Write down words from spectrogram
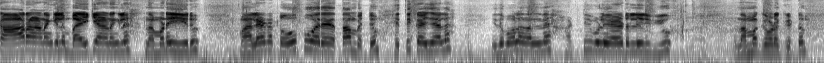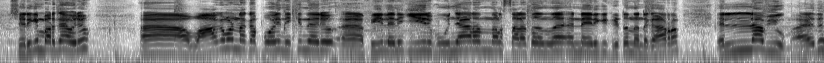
കാറാണെങ്കിലും ബൈക്കാണെങ്കിലും നമ്മുടെ ഈ ഒരു മലയുടെ ടോപ്പ് വരെ എത്താൻ പറ്റും. എത്തിക്കഴിഞ്ഞാൽ ഇതുപോലെ നല്ല അടിപൊളിയായിട്ടുള്ളൊരു വ്യൂ നമുക്കിവിടെ കിട്ടും. ശരിക്കും പറഞ്ഞാൽ ഒരു വാഗമണ്ണൊക്കെ പോയി നിൽക്കുന്ന ഒരു ഫീൽ എനിക്ക് ഈ ഒരു പൂഞ്ഞാർ എന്നുള്ള സ്ഥലത്ത് നിന്ന് തന്നെ എനിക്ക് കിട്ടുന്നുണ്ട്. കാരണം എല്ലാ വ്യൂവും അതായത്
